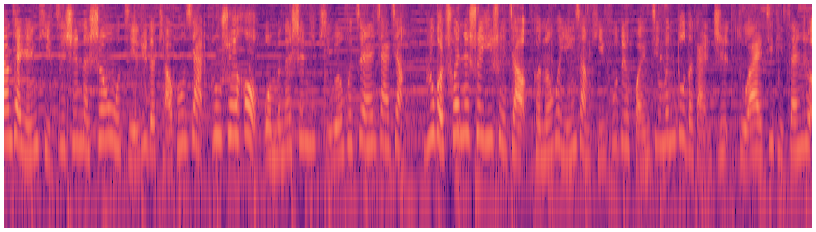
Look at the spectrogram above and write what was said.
当在人体自身的生物节律的调控下入睡后，我们的身体体温会自然下降。如果穿着睡衣睡觉，可能会影响皮肤对环境温度的感知，阻碍机体散热，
